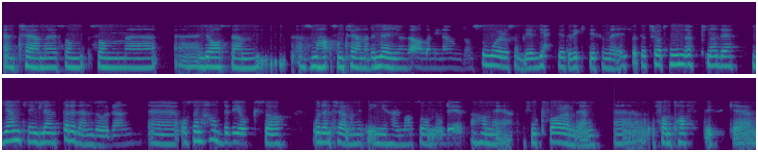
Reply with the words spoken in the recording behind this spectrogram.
en tränare som, som eh, eh, jag sen, som, som tränade mig under alla mina ungdomsår och som blev jätte, jätteviktig för mig. Så jag tror att hon öppnade, egentligen gläntade den dörren. Eh, och sen hade vi också och den tränaren heter Inge Hermansson och det, han är fortfarande en eh, fantastisk eh,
